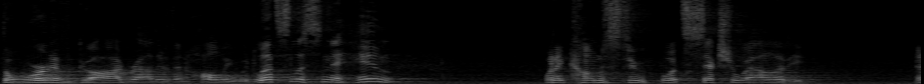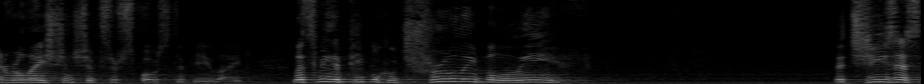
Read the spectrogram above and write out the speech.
the Word of God rather than Hollywood. Let's listen to Him when it comes to what sexuality and relationships are supposed to be like. Let's be the people who truly believe that Jesus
